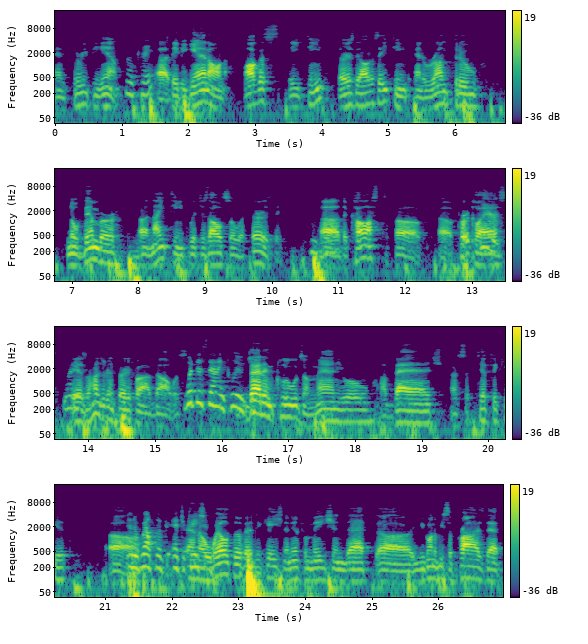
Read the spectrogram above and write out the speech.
and 3 p.m. Okay, Uh, they begin on August 18th, Thursday, August 18th, and run through November uh, 19th, which is also a Thursday. Uh, the cost uh, uh, per class what is is- $135. what does that include? That includes a manual, a badge, a certificate, uh, and a wealth of and education. a wealth of education and information that uh, you're going to be surprised at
